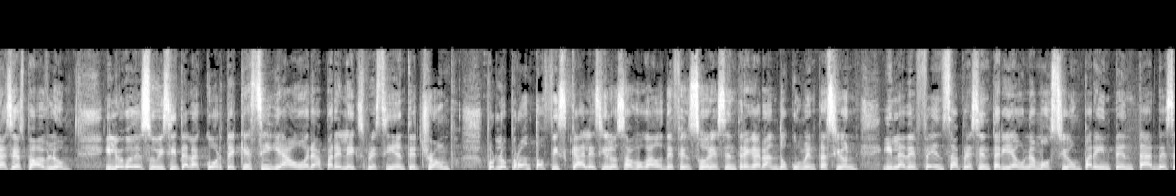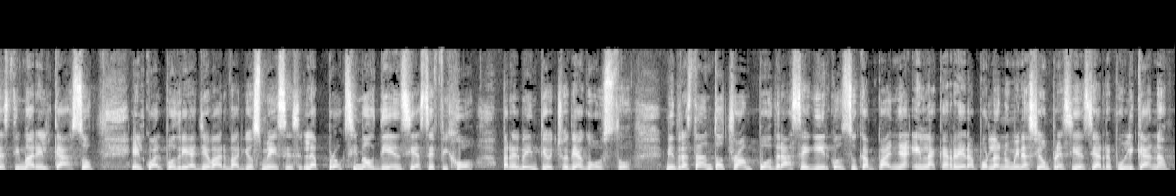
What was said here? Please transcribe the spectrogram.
Gracias, Pablo. Y luego de su visita a la Corte, ¿qué sigue ahora para el expresidente Trump? Por lo pronto, fiscales y los abogados defensores entregarán documentación y la defensa presentaría una moción para intentar desestimar el caso, el cual podría llevar varios meses. La próxima audiencia se fijó para el 28 de agosto. Mientras tanto, Trump podrá seguir con su campaña en la carrera por la nominación presidencial republicana.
